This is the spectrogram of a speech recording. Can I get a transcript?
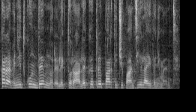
care a venit cu îndemnuri electorale către participanții la eveniment.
